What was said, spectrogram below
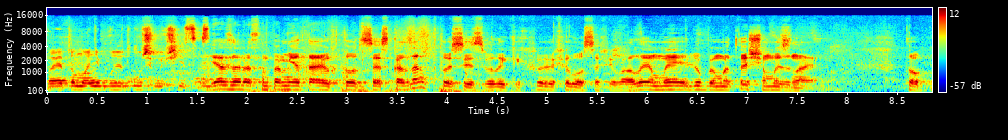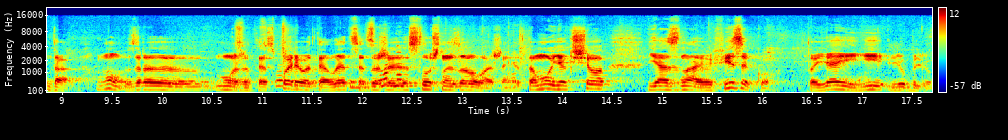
Поэтому они будут лучше учиться. Я зараз не пам'ятаю, хто це сказав, хтось із великих філософів, але ми любимо те, що ми знаємо. Тобто, да, ну, можете спорювати, але це дуже слушне зауваження. Тому якщо я знаю фізику, то я її люблю.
